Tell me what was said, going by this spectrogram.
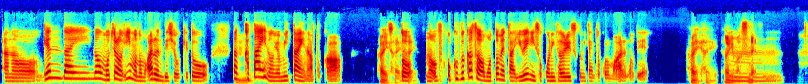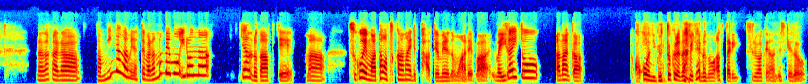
あのー現代のもちろんいいものもあるんでしょうけど、なんか硬いのを読みたいなとか、はいちょっとはい奥奥深さを求めたゆえにそこにたどり着くみたいなところもあるので。はいはい。ありますねだから、まあ、みんながみんな、例えばラノベもいろんなジャンルがあって、まあ、すごいもう頭使わないでパーって読めるのもあれば、まあ、意外と、あ、なんか、心にグッとくるなみたいなのもあったりするわけなんですけど。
